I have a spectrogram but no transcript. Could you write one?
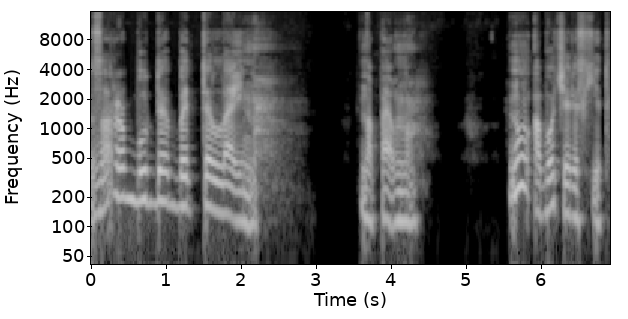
Зараз буде бити лейн. Напевно. Ну, або через хід.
